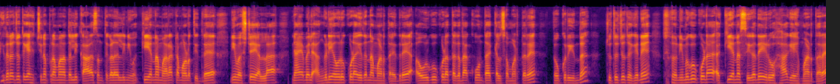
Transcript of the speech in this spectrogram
ಇದರ ಜೊತೆಗೆ ಹೆಚ್ಚಿನ ಪ್ರಮಾಣದಲ್ಲಿ ಕಾಳಸಂತೆಗಳಲ್ಲಿ ನೀವು ಅಕ್ಕಿಯನ್ನು ಮಾರಾಟ ಮಾಡುತ್ತಿದ್ದರೆ ನೀವಷ್ಟೇ ಅಲ್ಲ ನ್ಯಾಯಬೆಲೆ ಅಂಗಡಿಯವರು ಕೂಡ ಇದನ್ನು ಇದ್ದರೆ ಅವ್ರಿಗೂ ಕೂಡ ತೆಗೆದಾಕುವಂತಹ ಕೆಲಸ ಮಾಡ್ತಾರೆ ನೌಕರಿಯಿಂದ ಜೊತೆ ಜೊತೆಗೇ ನಿಮಗೂ ಕೂಡ ಅಕ್ಕಿಯನ್ನು ಸಿಗದೇ ಇರುವ ಹಾಗೆ ಮಾಡ್ತಾರೆ.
